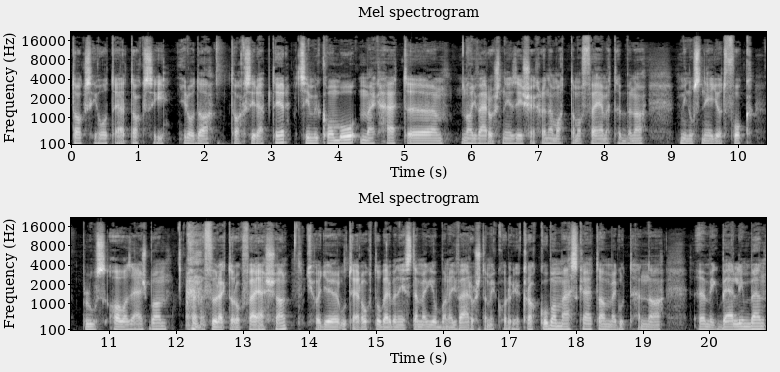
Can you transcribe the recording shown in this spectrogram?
taxi hotel, taxi iroda, taxi reptér című kombó, meg hát uh, nagyváros nézésekre nem adtam a fejemet ebben a mínusz 4-5 fok plusz havazásban, főleg torokfájással, úgyhogy utána októberben néztem meg jobban egy várost, amikor ugye Krakóban mászkáltam, meg utána még Berlinben,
